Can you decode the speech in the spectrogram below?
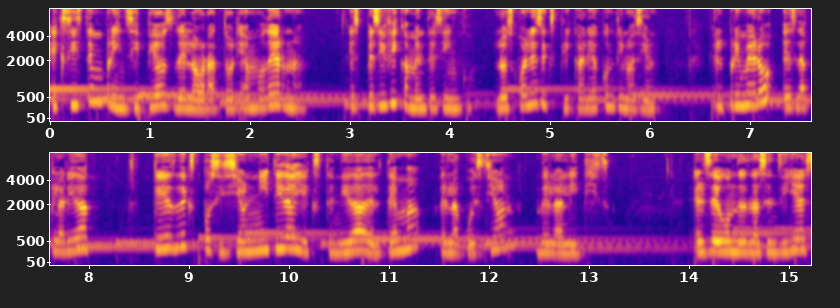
Existen principios de la oratoria moderna, específicamente cinco, los cuales explicaré a continuación. El primero es la claridad, que es la exposición nítida y extendida del tema, de la cuestión, de la litis. El segundo es la sencillez,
